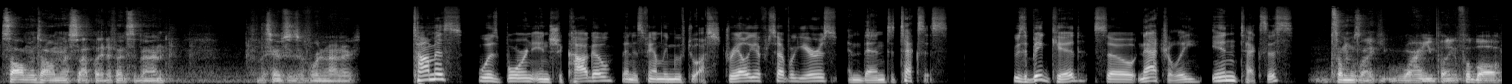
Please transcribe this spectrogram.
Solomon Thomas, I play defensive end for the San Francisco 49ers. Thomas was born in Chicago, then his family moved to Australia for several years, and then to Texas. He was a big kid, so naturally, in Texas. Someone was like, "Why aren't you playing football?"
